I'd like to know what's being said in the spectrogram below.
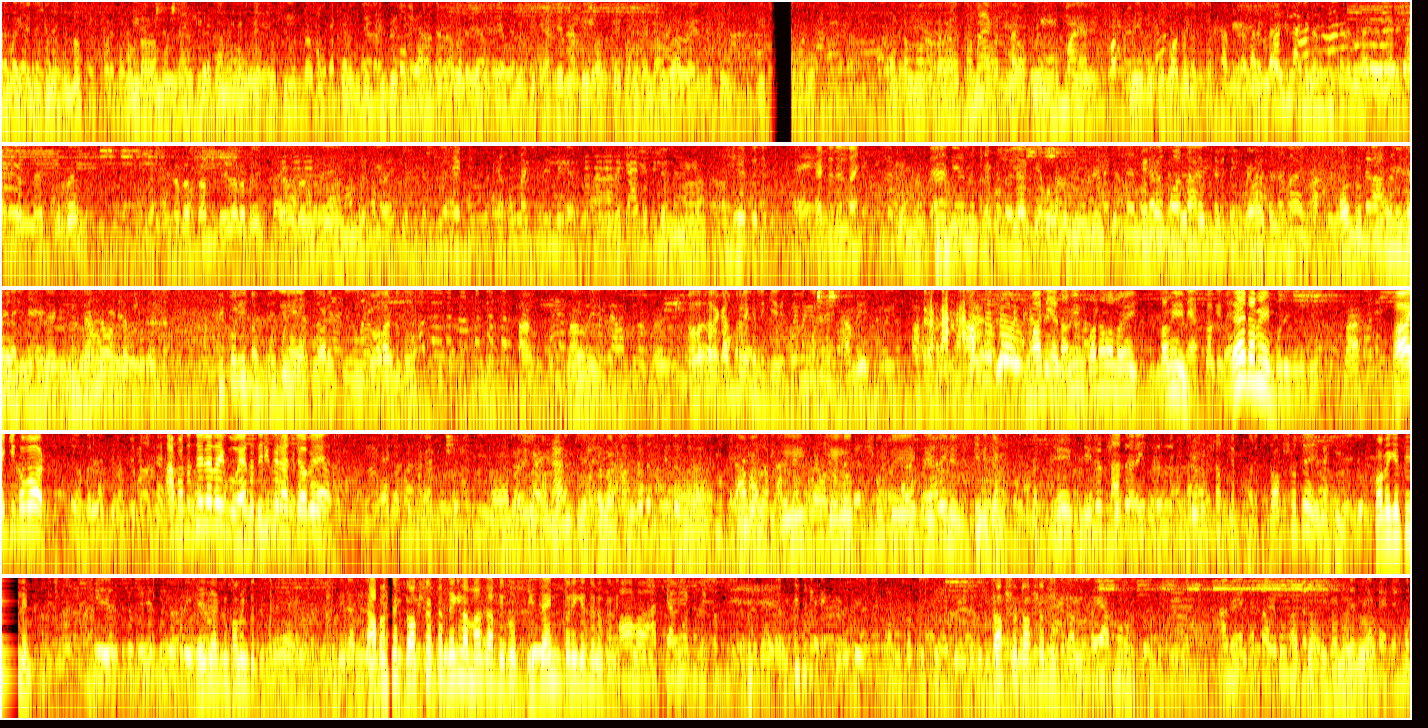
মনিটাইজেশনের জন্য। আমরা মনিটাইজেশনের জন্য ওয়েট করছি। আপনারা যদি একটু বেশি ধরে আমাদের চ্যানেলটি দেখেন এবং সাবস্ক্রাইব করেন তাহলে আমরা আপনাদের কাছে সালমা সালমা আপনি হচ্ছে মেয়ে বুঝতে পারছি আচ্ছা। এখন লাগছে আগে ছিল চ্যানেল নাই ঠিক করিয়ে নাও বুঝিনা আপু আরেকটু ডলার ছাড়া কাজ করে এখানে কি? আমি আপনার তো মানি আছে। তামিম কথা বলো এই তামিম। এই তামিম। ভাই কি খবর? আপাতত চলে যাইবো এত দেরি করে আসলে হবে। দর্শক আমরা কিন্তু ছিলাম সীমান্তি কি তেলক শোতে গিয়েছিলেন তিনি জানেন। টক শোতে নাকি? কবে গেছিলেন? এই যে একদম কমেন্ট করতেছে। আপনাদের টক শো একটা দেখলাম মাঝে আপনি খুব ডিজাইন করে গেছেন ওখানে। হ্যাঁ হ্যাঁ আজকে আমি একটু দেখলাম। টক শো টক শো আচ্ছা এখানে হলো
